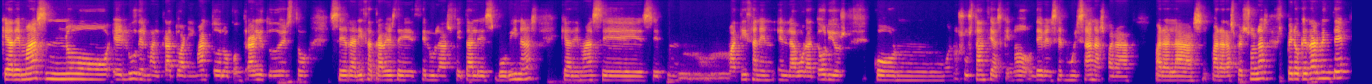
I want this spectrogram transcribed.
que además no elude el maltrato animal, todo lo contrario, todo esto se realiza a través de células fetales bovinas, que además se mm, matizan en, laboratorios con sustancias que no deben ser muy sanas para para las, para las personas, pero que realmente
